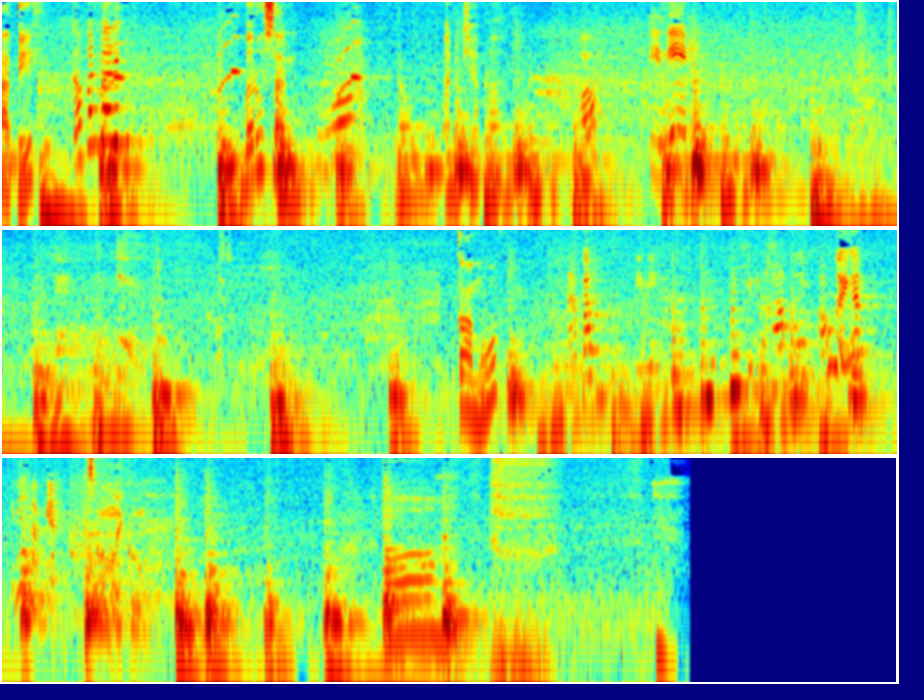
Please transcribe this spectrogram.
Ratih, kapan balik? barusan. Wah, Anak siapa? oh, ini. Kamu?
